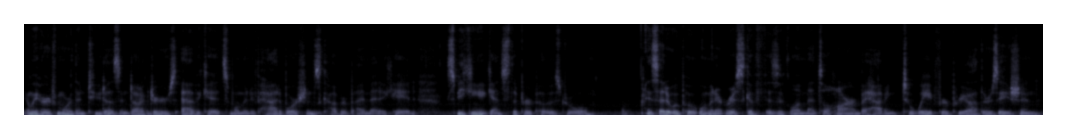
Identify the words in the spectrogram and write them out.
and we heard from more than two dozen doctors, advocates, women who've had abortions covered by Medicaid, speaking against the proposed rule. He said it would put women at risk of physical and mental harm by having to wait for pre authorization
